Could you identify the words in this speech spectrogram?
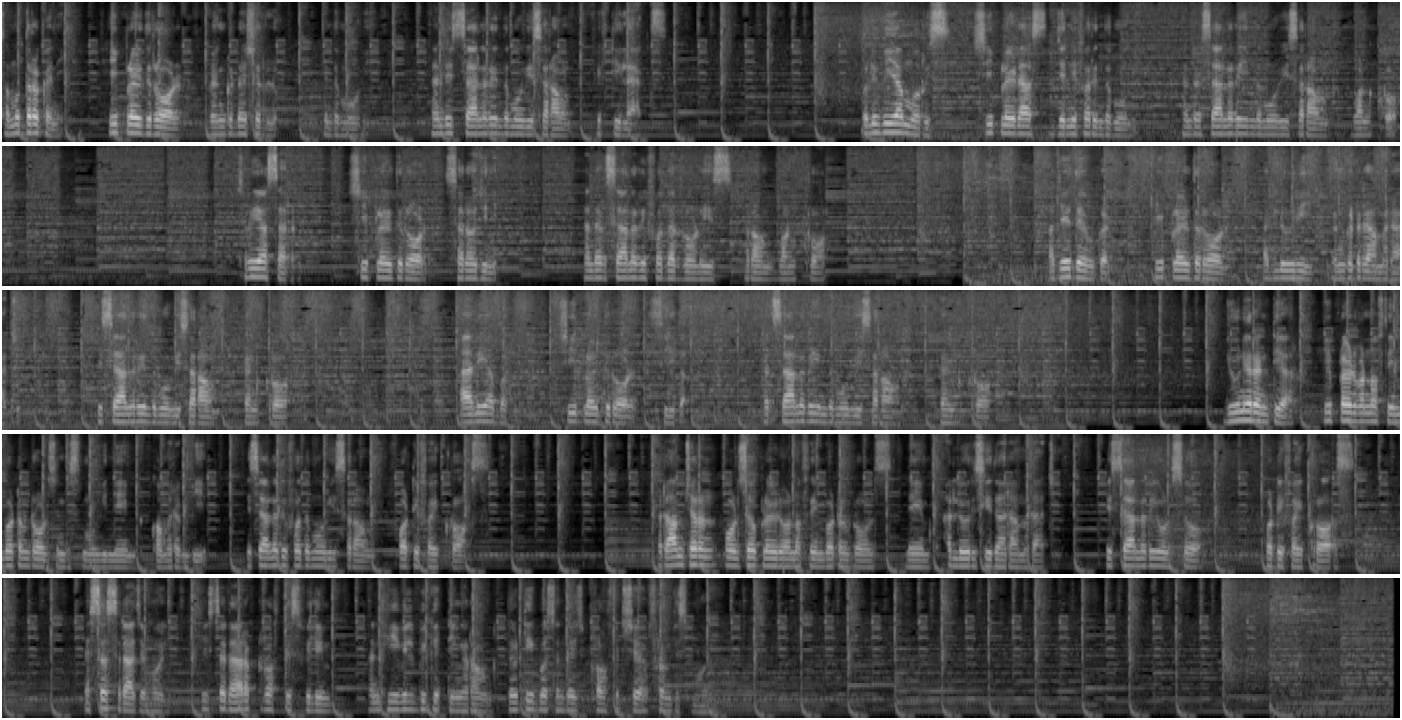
Samuthirakani. He played the role Venkateshwarlu in the movie, and his salary in the movie is around 50 lakhs. Olivia Morris. She played as Jennifer in the movie, and her salary in the movie is around 1 crore. Shriya Saran. She played the role Sarojini, and her salary for that role is around 1 crore. Ajay Devgn. He played the role Alluri Venkataramaraju. His salary in the movie is around 10 crore. Alia Bhatt. She played the role Sita. Her salary in the movie is around 10 crore. Junior NTR. He played one of the important roles in this movie named Komaram Bhim. His salary for the movie is around 45 crores. Ram Charan also played one of the important roles named Alluri Sita Ramaraju. His salary also 45 crores. S.S. Rajamouli. Is the director of this film and he will be getting around 30% profit share from this movie.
